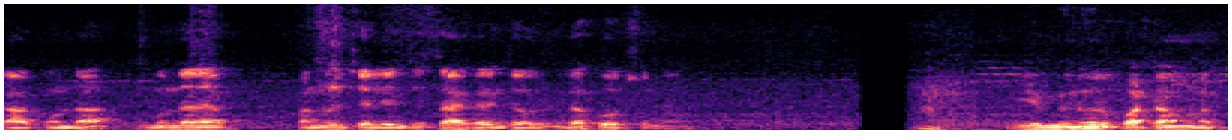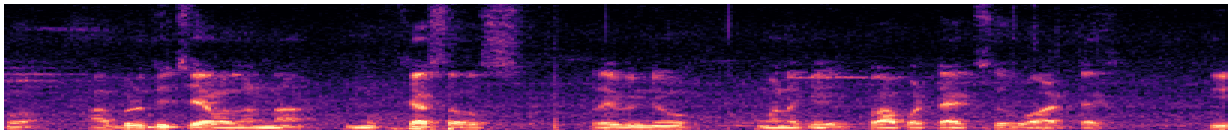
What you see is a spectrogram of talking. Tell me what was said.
కాకుండా ముందనే పన్నులు చెల్లించి సహకరించవలసిందిగా కోరుచున్నాను. ఎమ్మినూరు పట్టణంలో అభివృద్ధి చేయాలన్న ముఖ్య సోర్స్ రెవెన్యూ మనకి ప్రాపర్ ట్యాక్స్ వాటర్ ట్యాక్స్. ఈ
